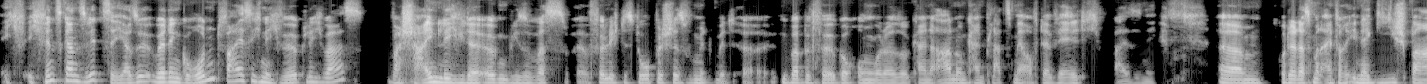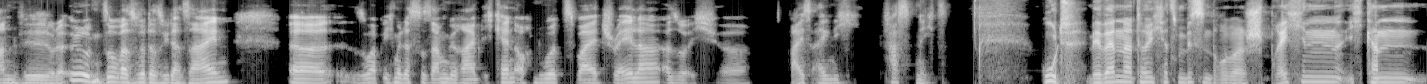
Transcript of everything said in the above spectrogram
ich, ich finde es ganz witzig. Also über den Grund weiß ich nicht wirklich was. Wahrscheinlich wieder irgendwie so was äh, völlig dystopisches mit, mit äh, Überbevölkerung oder so, keine Ahnung, kein Platz mehr auf der Welt, ich weiß es nicht. Ähm, oder dass man einfach Energie sparen will oder irgend sowas wird das wieder sein. Äh, so habe ich mir das zusammengereimt. Ich kenne auch nur zwei Trailer, also ich äh, weiß eigentlich fast nichts. Gut, wir werden natürlich jetzt ein bisschen drüber sprechen. Ich kann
